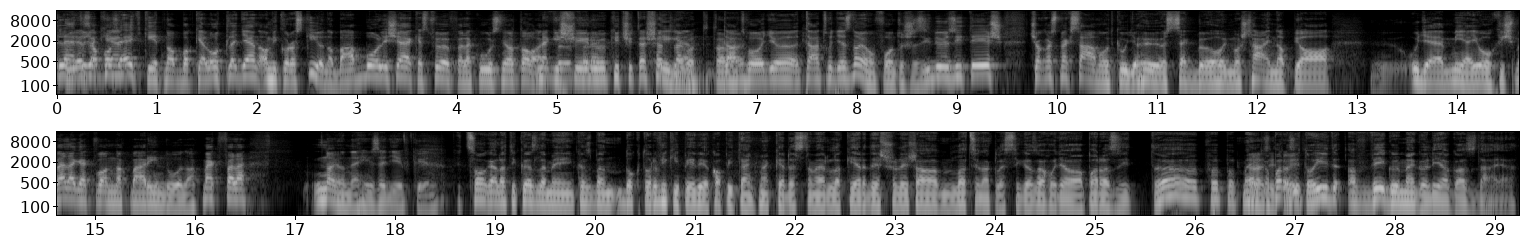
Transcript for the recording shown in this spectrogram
Lehet, hogy ezek abban ilyen- az egy-két napba kell ott legyen, amikor az kijön a bábból, és elkezd fölfele kúszni a talaj. Meg is fölfele. sérül kicsit esetleg Igen. ott a talaj. Tehát hogy, tehát, hogy ez nagyon fontos az időzítés, csak azt meg számolt ki ugye a hőösszegből, hogy most hány napja ugye milyen jó kis melegek vannak, már indulnak megfele. Nagyon nehéz egyébként. Egy szolgálati közlemény közben dr. Wikipédia kapitányt megkérdeztem erről a kérdésről, és a Lacinak lesz igaza, hogy a parazit, ö, p- p- melyik? a Parazitoid. parazitoid a végül megöli a gazdáját.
